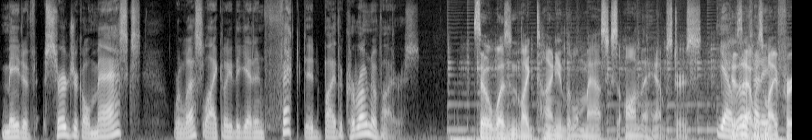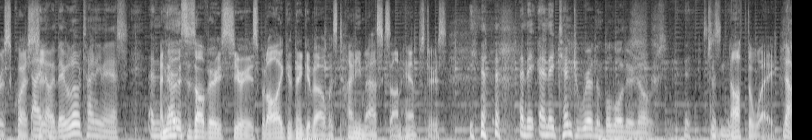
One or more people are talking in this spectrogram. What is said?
made of surgical masks were less likely to get infected by the coronavirus. So it wasn't like tiny little masks on the hamsters. Yeah, because that tiny, was my first question. I know they're little tiny masks. And I know and, this is all very serious, but all I could think about was tiny masks on hamsters. Yeah, and they and they tend to wear them below their nose. It's just not the way. No,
